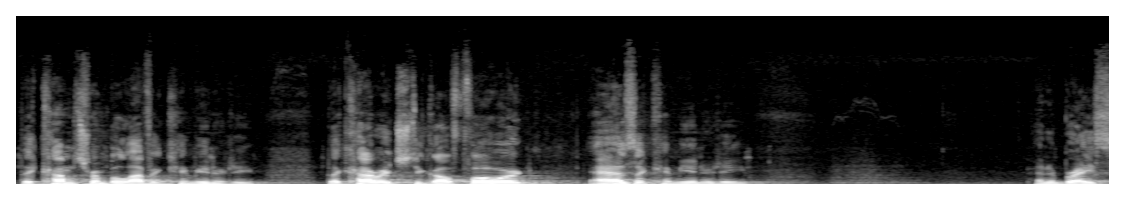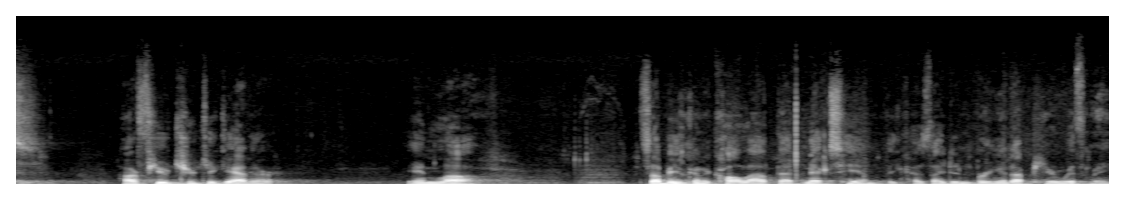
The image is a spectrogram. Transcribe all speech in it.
that comes from beloved community, the courage to go forward as a community and embrace our future together in love. Somebody's going to call out that next hymn because I didn't bring it up here with me.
